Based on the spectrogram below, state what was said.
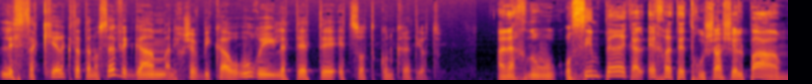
לסקר קצת את הנושא, וגם, אני חושב, בעיקר אורי, לתת uh, עצות קונקרטיות. אנחנו עושים פרק על איך לתת תחושה של פעם,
